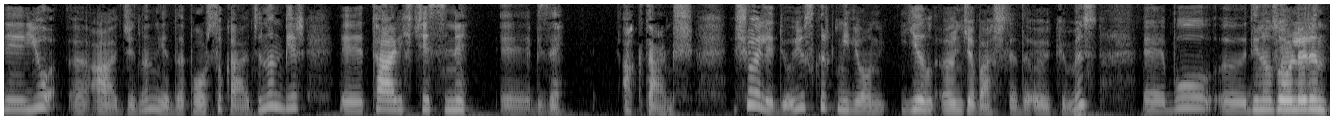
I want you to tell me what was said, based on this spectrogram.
e, yu ağacının ya da porsuk ağacının bir tarihçesini bize aktarmış. Şöyle diyor 140 milyon yıl önce başladı öykümüz. E, bu e, dinozorların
